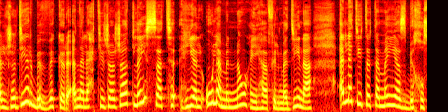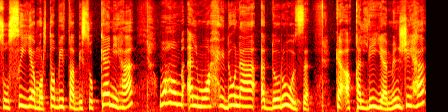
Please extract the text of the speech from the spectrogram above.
الجدير بالذكر أن الاحتجاجات ليست هي الأولى من نوعها في المدينة المدينة التي تتميز بخصوصية مرتبطة بسكانها وهم الموحدون الدروز. كأقلية من جهة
